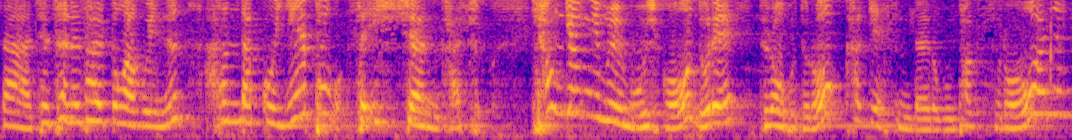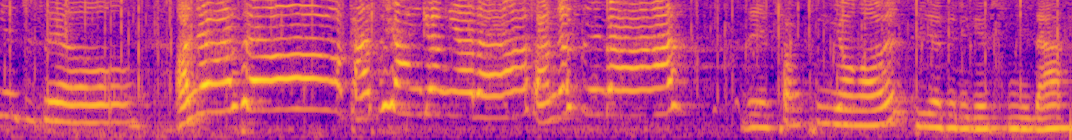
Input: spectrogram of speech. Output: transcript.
자, 제천에서 활동하고 있는 아름답고 예쁘고 섹시한 가수 현경님을 모시고 노래 들어보도록 하겠습니다. 여러분 박수로 환영해 주세요. 안녕하세요. 가수 현경이라 반갑습니다. 네, 청풍명을 들려드리겠습니다.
